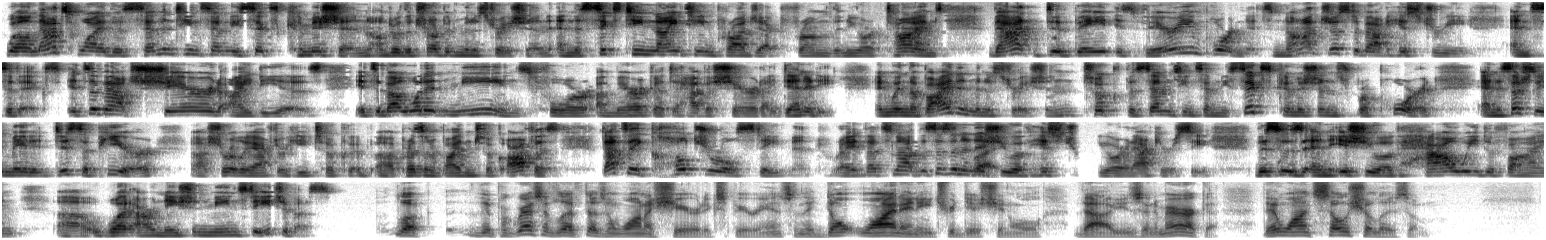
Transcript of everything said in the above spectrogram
Well, and that's why the 1776 Commission under the Trump administration and the 1619 Project from the New York Times, that debate is very important. It's not just about history and civics, it's about shared ideas. It's about what it means for America to have a shared identity. And when the Biden administration took the 1776 Commission's report and essentially made it disappear uh, shortly after he took, uh, President Biden took office, that's a cultural statement, right? That's not not this isn't an right. issue of history or inaccuracy. This is an issue of how we define uh, what our nation means to each of us. Look, the progressive left doesn't want a shared experience, and they don't want any traditional values in America. They want socialism.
